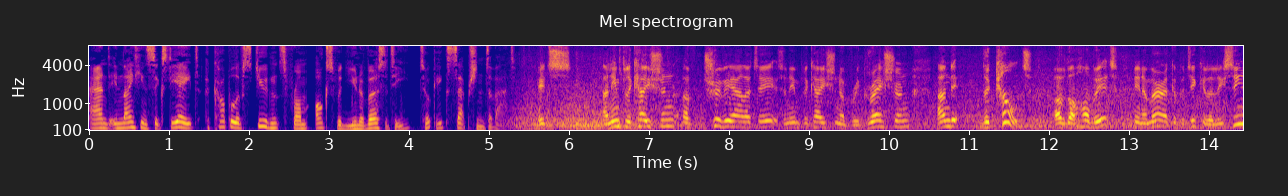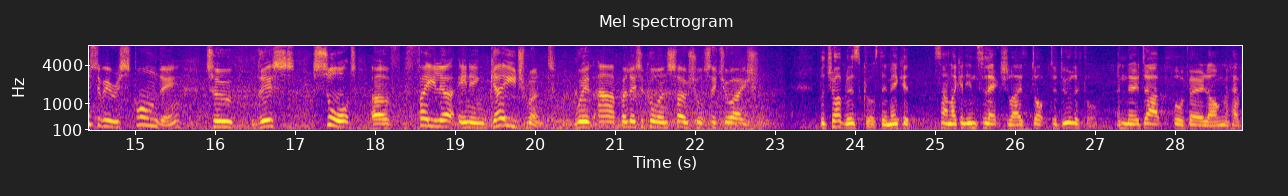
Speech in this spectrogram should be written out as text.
And in 1968, a couple of students from Oxford University took exception to that. It's an implication of triviality, it's an implication of regression, and it, the cult of The Hobbit, in America particularly, seems to be responding to this sort of failure in engagement with our political and social situation. The trouble is, of course, they make it sound like an intellectualized Dr. Dolittle. And no doubt before very long we'll have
